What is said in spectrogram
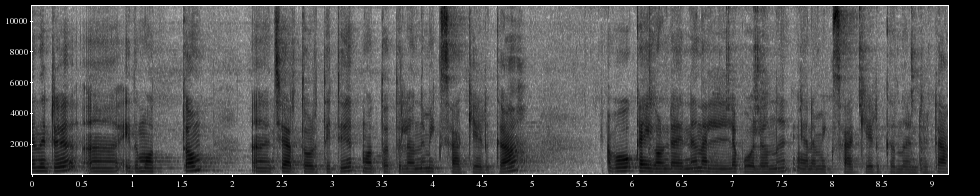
എന്നിട്ട് ഇത് മൊത്തം ചേർത്ത് കൊടുത്തിട്ട് മൊത്തത്തിലൊന്ന് മിക്സ് ആക്കി എടുക്കുക. അപ്പോൾ കൈകൊണ്ട് തന്നെ നല്ല പോലെ ഒന്ന് ഇങ്ങനെ മിക്സാക്കി എടുക്കുന്നുണ്ട് കേട്ടോ.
